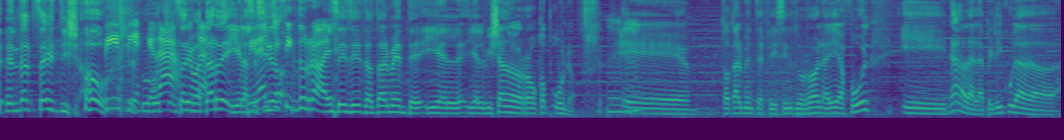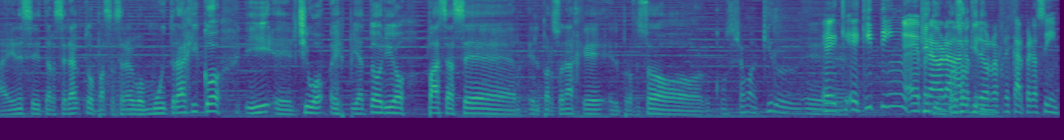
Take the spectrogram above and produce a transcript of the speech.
en That 70 Show. Sí, sí, es que da. Años más da- tarde y el le da el asesino. du rol. Sí, sí, totalmente. Y el, y el villano de Robocop 1. Eh, totalmente physique du rol ahí a full. Y nada, la película en ese tercer acto pasa a ser algo muy trágico y el chivo expiatorio pasa a ser el personaje, el profesor, ¿cómo se llama? Kittle, eh, Eh, eh, eh, pero ahora lo quiero refrescar, pero sí.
